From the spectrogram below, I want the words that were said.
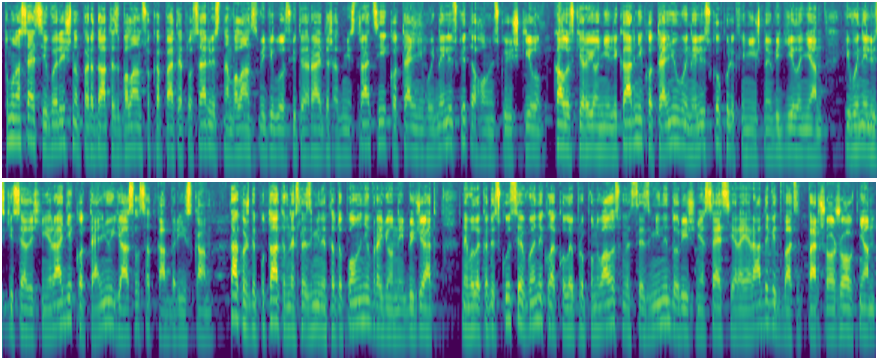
Тому на сесії вирішено передати з балансу КП «Теплосервіс» на баланс відділу освіти райдержадміністрації котельні Войнилівської та Голинської шкіл, Калузькій районній лікарні котельню Войнилівського поліклінічного відділення і Войнилівській селищній раді котельню ясел садка Берізка. Також депутати внесли зміни та доповнення в районний бюджет. Невелика дискусія виникла, коли пропонувалось внести зміни до рішення сесії райради від 21 жовтня,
